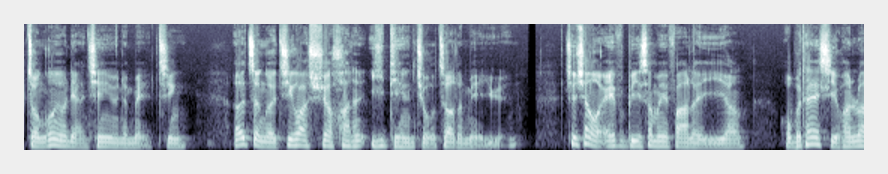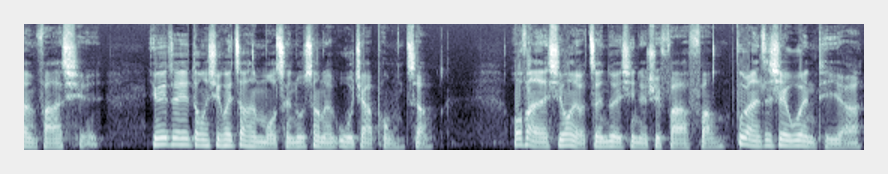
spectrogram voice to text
总共有两千元的美金。而整个计划需要花了一点九兆的美元。就像我 FB 上面发的一样，我不太喜欢乱发钱，因为这些东西会造成某程度上的物价膨胀。我反而希望有针对性的去发放，不然这些问题啊，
